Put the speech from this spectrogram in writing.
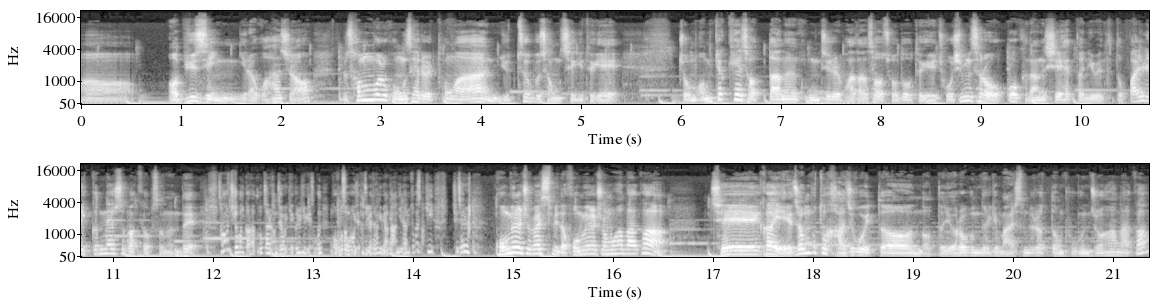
어, 어뷰징이라고 하죠. 선물 공세를 통한 유튜브 정책이 되게 좀 엄격해졌다는 공지를 받아서 저도 되게 조심스러웠고 그 당시에 했던 이벤트도 빨리 끝낼 수밖에 없었는데 고민을 좀 했습니다. 고민을 좀 하다가 제가 예전부터 가지고 있던 어떤 여러분들께 말씀드렸던 부분 중 하나가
